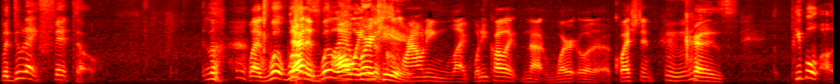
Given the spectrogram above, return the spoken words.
But do they fit though? Like what will, that is will that work the here? crowning, like, what do you call it? Not word or a question, because people uh,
